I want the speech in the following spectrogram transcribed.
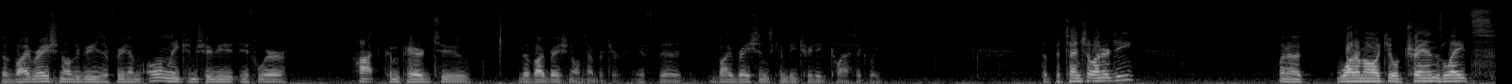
the vibrational degrees of freedom only contribute if we're hot compared to the vibrational temperature, if the vibrations can be treated classically. The potential energy, when a water molecule translates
